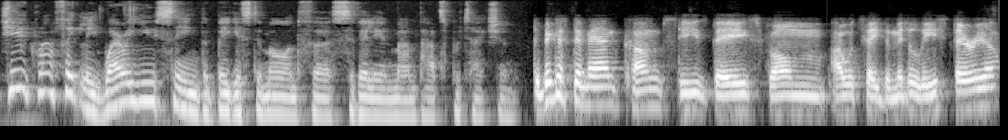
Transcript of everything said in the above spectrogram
Geographically, where are you seeing the biggest demand for civilian manpads protection? The biggest demand comes these days from, I would say, the Middle East area.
